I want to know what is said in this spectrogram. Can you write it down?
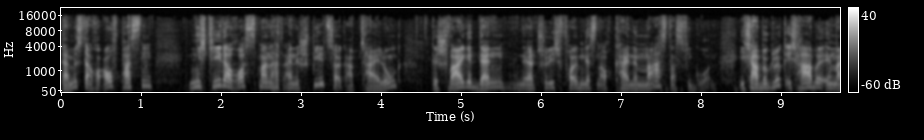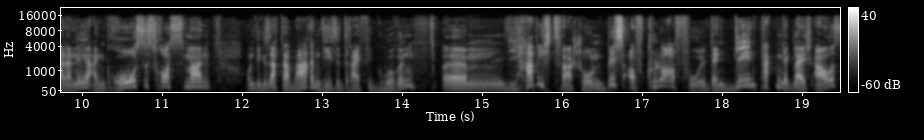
Da müsst ihr auch aufpassen, nicht jeder Rossmann hat eine Spielzeugabteilung, geschweige denn natürlich folgen dessen auch keine Masters-Figuren. Ich habe Glück, ich habe in meiner Nähe ein großes Rossmann und wie gesagt, da waren diese drei Figuren. Ähm, die habe ich zwar schon, bis auf Clawful, denn den packen wir gleich aus.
